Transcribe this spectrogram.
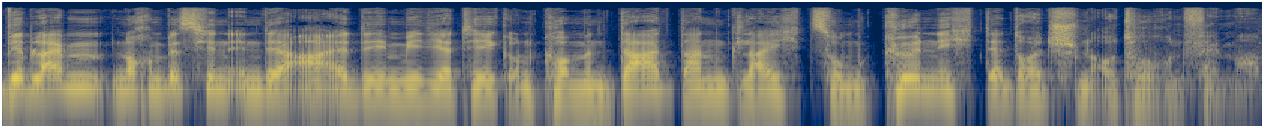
Wir bleiben noch ein bisschen in der ARD Mediathek und kommen da dann gleich zum König der deutschen Autorenfilmer.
